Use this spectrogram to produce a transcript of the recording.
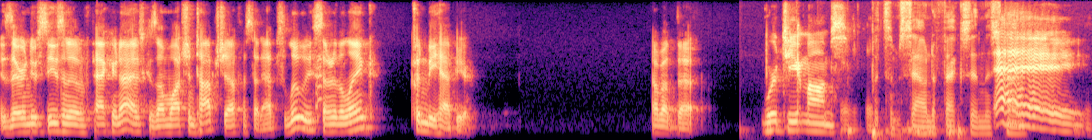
is there a new season of Pack Your Knives?" Because I'm watching Top Chef. I said, "Absolutely." Send her the link. Couldn't be happier. How about that? Word to your moms. put some sound effects in this time. Hey,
